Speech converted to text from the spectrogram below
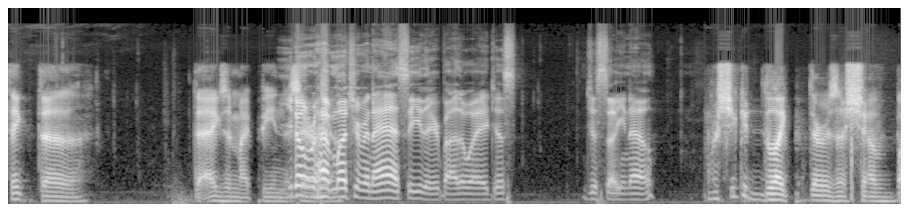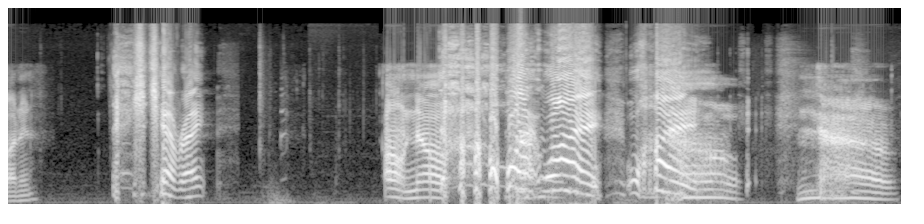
think the the exit might be in this you don't area. have much of an ass either, by the way. Just, just so you know. I Wish you could like there was a shove button. yeah, right. Oh no! Why? Why? Why? Oh no!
